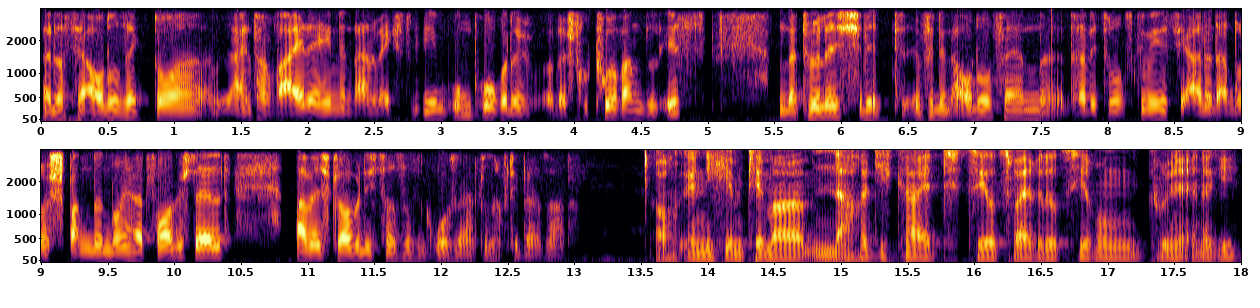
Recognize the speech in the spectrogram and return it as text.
äh, dass der Autosektor einfach weiterhin in einem extremen Umbruch oder, oder Strukturwandel ist. Natürlich wird für den Autofan traditionsgemäß die eine oder andere spannende Neuheit vorgestellt. Aber ich glaube nicht, dass das einen großen Einfluss auf die Börse hat. Auch nicht im Thema Nachhaltigkeit, CO2-Reduzierung, grüne Energie?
